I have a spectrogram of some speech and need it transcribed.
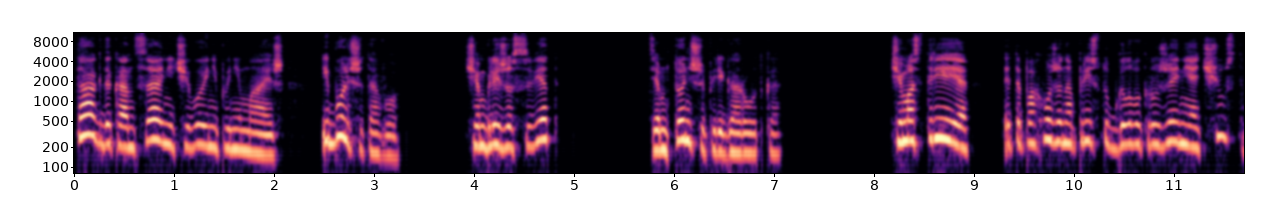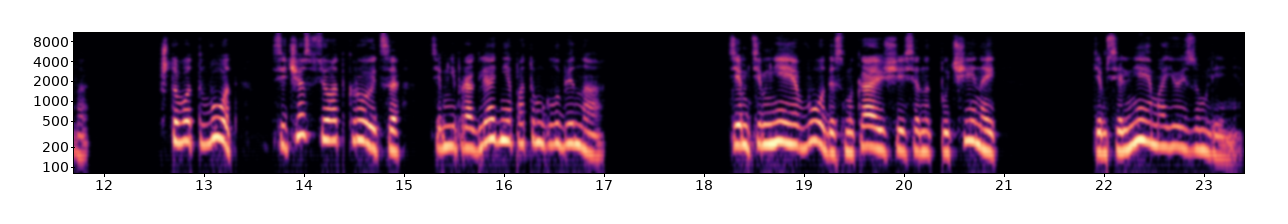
Так до конца ничего и не понимаешь, и больше того, чем ближе свет, тем тоньше перегородка. Чем острее это похоже на приступ головокружения чувства, что вот-вот сейчас все откроется, тем непрогляднее потом глубина. Тем темнее воды, смыкающиеся над пучиной, тем сильнее мое изумление.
